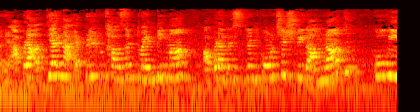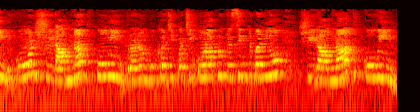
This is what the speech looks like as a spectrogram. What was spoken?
અને આપણા અત્યારના એપ્રિલ ટુ થાઉઝન્ડ ટ્વેન્ટીમાં આપણા પ્રેસિડેન્ટ કોણ છે? શ્રી રામનાથ કોવિંદ. કોણ? શ્રી રામનાથ કોવિંદ. પ્રણબ મુખર્જી પછી કોણ આપણું પ્રેસિડેન્ટ બન્યું? શ્રી રામનાથ કોવિંદ.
